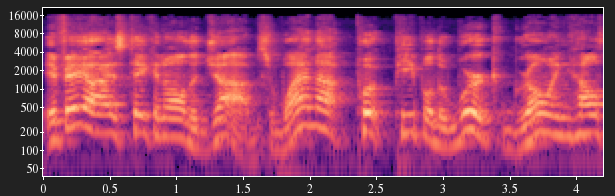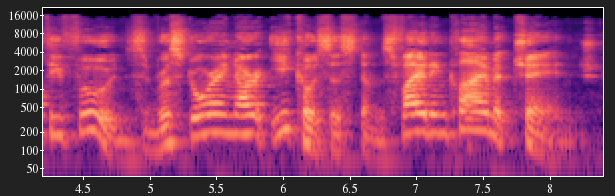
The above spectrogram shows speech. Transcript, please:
If AI has taken all the jobs, why not put people to work growing healthy foods, restoring our ecosystems, fighting climate change?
